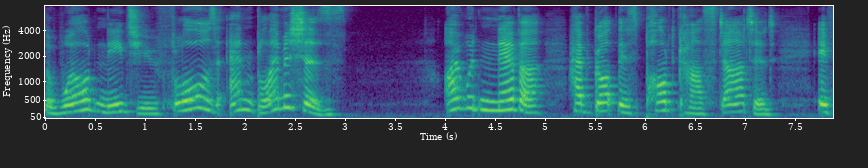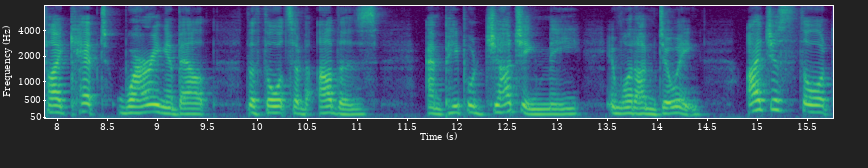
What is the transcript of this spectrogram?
The world needs you, flaws and blemishes. I would never have got this podcast started if I kept worrying about the thoughts of others and people judging me in what I'm doing. I just thought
